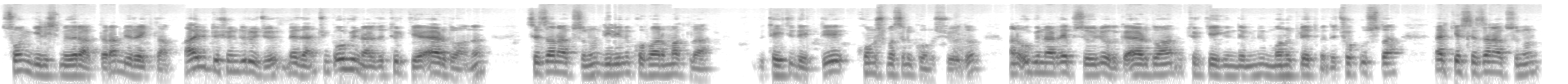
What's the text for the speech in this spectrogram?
son gelişmeleri aktaran bir reklam. Hayli düşündürücü. Neden? Çünkü o günlerde Türkiye Erdoğan'ın Sezen Aksu'nun dilini koparmakla tehdit ettiği konuşmasını konuşuyordu. Hani o günlerde hep söylüyorduk Erdoğan Türkiye gündemini manipüle etmede çok usta. Herkes Sezen Aksu'nun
